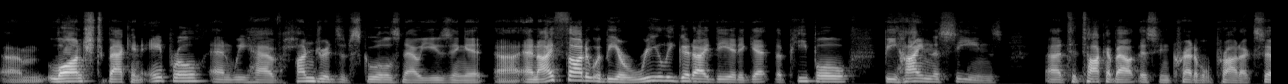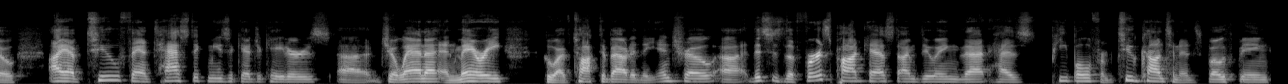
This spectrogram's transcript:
um, launched back in April, and we have hundreds of schools now using it. Uh, and I thought it would be a really good idea to get the people behind the scenes uh, to talk about this incredible product. So I have two fantastic music educators, uh, Joanna and Mary, who I've talked about in the intro. Uh, this is the first podcast I'm doing that has people from two continents both being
